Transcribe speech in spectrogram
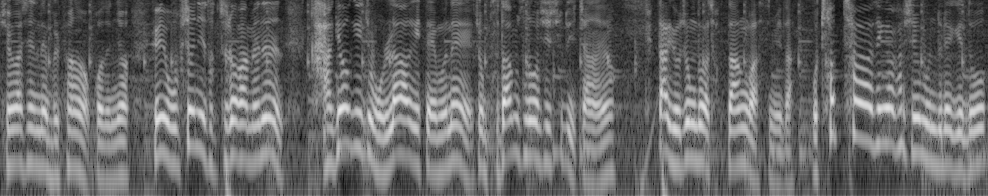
주행하시는 데 불편은 없거든요. 괜히 옵션이 더 들어가면은 가격이 좀 올라가기 때문에 좀 부담스러우실 수도 있잖아요. 딱 요 정도가 적당한 것 같습니다. 뭐 첫 차 생각하시는 분들에게도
